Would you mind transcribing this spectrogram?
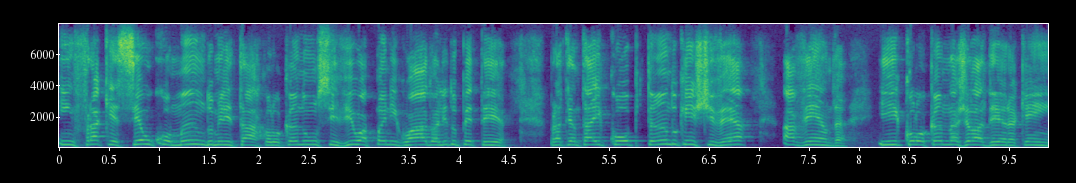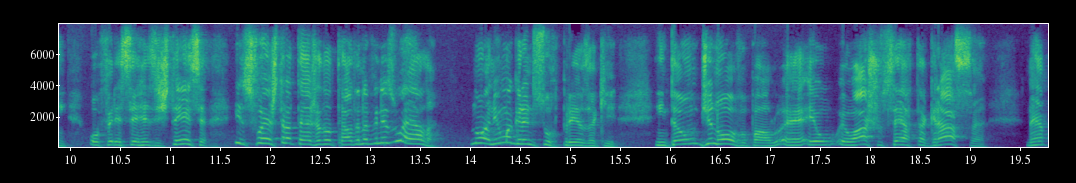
enfraquecer o comando militar, colocando um civil apaniguado ali do PT, para tentar ir cooptando quem estiver à venda e colocando na geladeira quem oferecer resistência, isso foi a estratégia adotada na Venezuela. Não há nenhuma grande surpresa aqui. Então, de novo, Paulo, é, eu, eu acho certa graça né,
